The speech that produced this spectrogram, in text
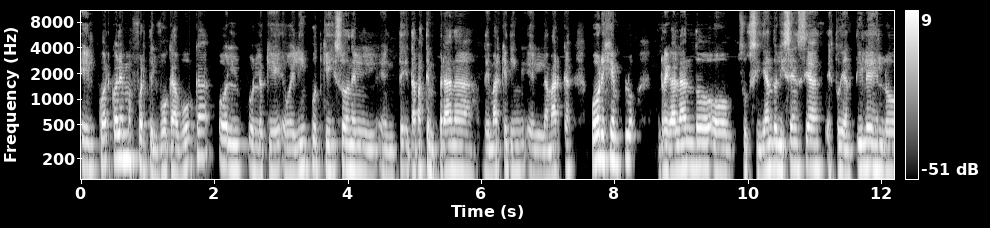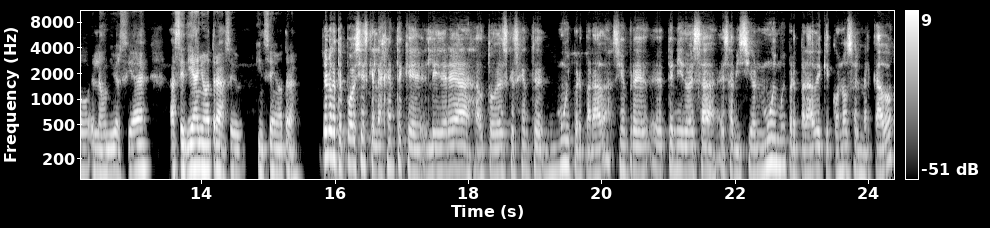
el, ¿cuál, ¿cuál, es más fuerte, el boca a boca o el, lo que, o el input que hizo en, el, en etapas tempranas de marketing en la marca? Por ejemplo, regalando o subsidiando licencias estudiantiles en, en las universidades hace 10 años atrás, hace 15 años atrás. Yo lo que te puedo decir es que la gente que liderea Autodesk es gente muy preparada. Siempre he tenido esa, esa visión muy, muy preparada y que conoce el mercado.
